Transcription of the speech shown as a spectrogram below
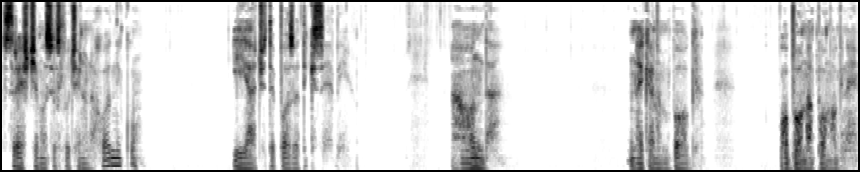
srešćemo se slučajno na hodniku i ja ću te pozvati k sebi. A onda, neka nam Bog oboma pomogne.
